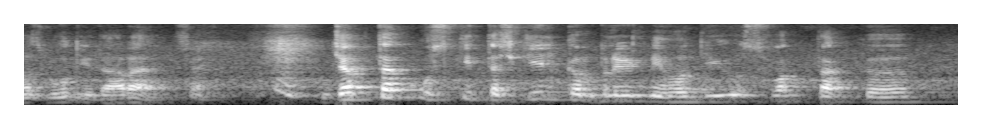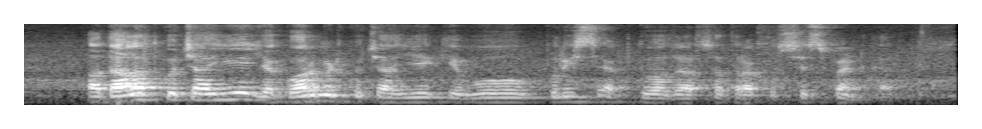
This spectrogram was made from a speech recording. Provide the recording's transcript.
मज़बूत इदारा है। जब तक उसकी तश्कील कंप्लीट नहीं होती उस वक्त तक अदालत को चाहिए या गवर्नमेंट को चाहिए कि वो पुलिस एक्ट 2017 को सस्पेंड कर दे।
